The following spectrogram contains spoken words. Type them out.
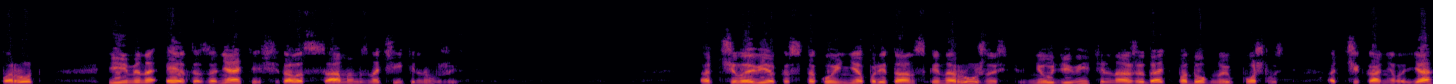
пород, и именно это занятие считалось самым значительным в жизни. От человека с такой неаполитанской наружностью неудивительно ожидать подобную пошлость, отчеканила я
